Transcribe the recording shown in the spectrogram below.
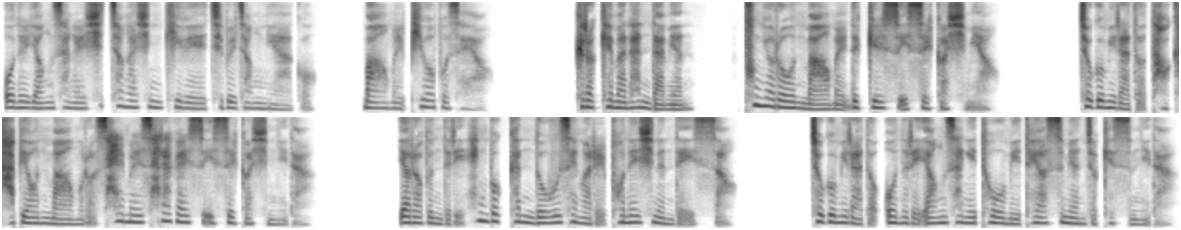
오늘 영상을 시청하신 기회에 집을 정리하고 마음을 비워보세요. 그렇게만 한다면 풍요로운 마음을 느낄 수 있을 것이며 조금이라도 더 가벼운 마음으로 삶을 살아갈 수 있을 것입니다. 여러분들이 행복한 노후 생활을 보내시는 데 있어 조금이라도 오늘의 영상이 도움이 되었으면 좋겠습니다.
